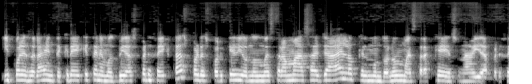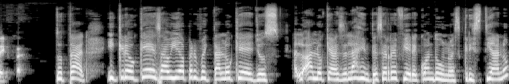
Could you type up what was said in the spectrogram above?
y por eso la gente cree que tenemos vidas perfectas, pero es porque Dios nos muestra más allá de lo que el mundo nos muestra que es una vida perfecta. Total. Y creo que esa vida perfecta, lo que ellos, a lo que a veces la gente se refiere cuando uno es cristiano,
